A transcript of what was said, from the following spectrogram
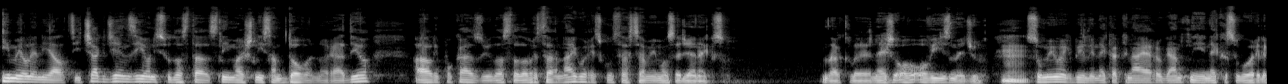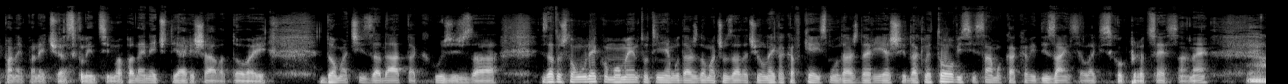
i milenijalci. Čak Gen Z, oni su dosta, s njima još nisam dovoljno radio, ali pokazuju dosta dobre stvari. Najgore iskustva sam imao sa Gen X-om. Dakle, neš, o- ovi između su mi uvijek bili nekak najarogantniji, neka su govorili pa ne, pa neću ja s klincima, pa daj neću ti ja rješavati ovaj domaći zadatak, kužiš za, zato što u nekom momentu ti njemu daš domaću zadaću ili nekakav case mu daš da riješi. Dakle, to ovisi samo kakav je dizajn selekcijskog procesa, ne?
